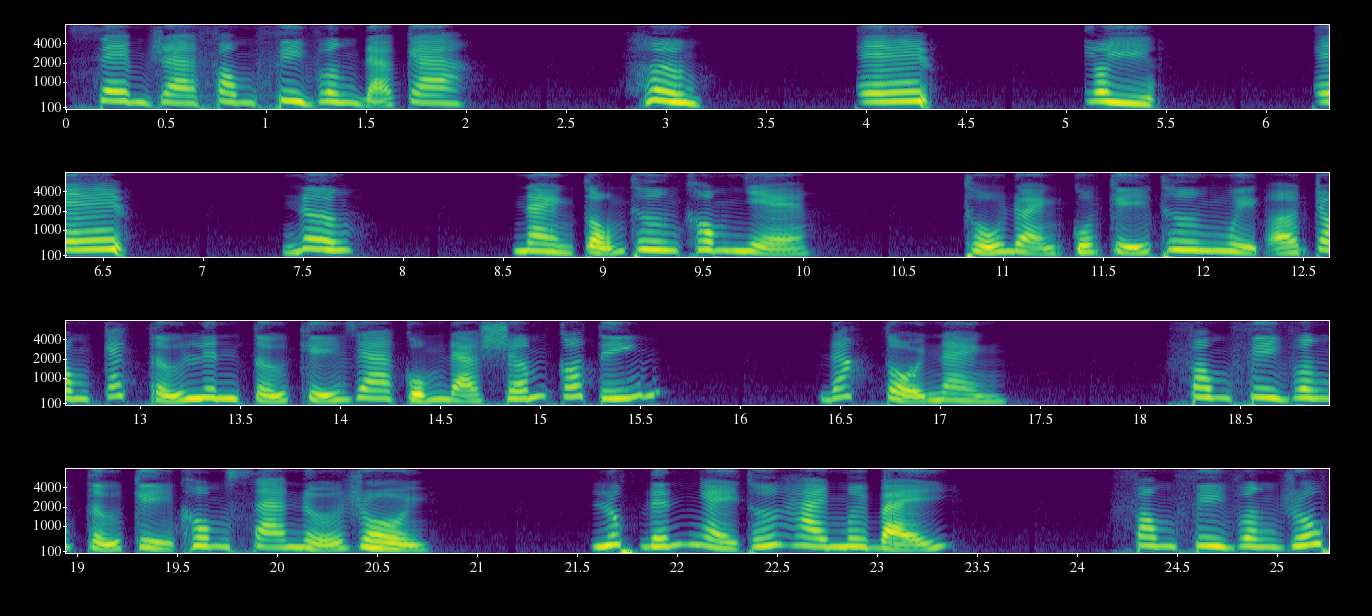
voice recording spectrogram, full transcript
Xem ra Phong Phi Vân đã ca. Hơn. E. Y. E. Nương. Nàng tổn thương không nhẹ. Thủ đoạn của Kỷ Thương Nguyệt ở trong các tử linh tử kỹ gia cũng đã sớm có tiếng. Đắc tội nàng. Phong Phi Vân tử kỳ không xa nữa rồi. Lúc đến ngày thứ 27, Phong Phi Vân rốt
